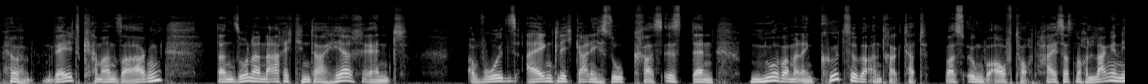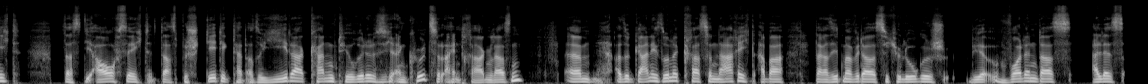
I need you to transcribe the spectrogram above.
Welt, kann man sagen, dann so einer Nachricht hinterher rennt obwohl es eigentlich gar nicht so krass ist, denn nur weil man ein Kürzel beantragt hat, was irgendwo auftaucht, heißt das noch lange nicht, dass die Aufsicht das bestätigt hat. Also jeder kann theoretisch sich ein Kürzel eintragen lassen. Ähm, also gar nicht so eine krasse Nachricht, aber da sieht man wieder psychologisch, wir wollen das alles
